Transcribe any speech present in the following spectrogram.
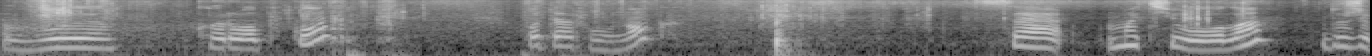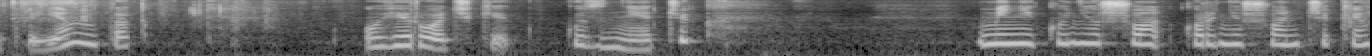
в коробку подарунок. Це матіола, дуже приємно так. Огірочки кузнечик, міні-корнішончики.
